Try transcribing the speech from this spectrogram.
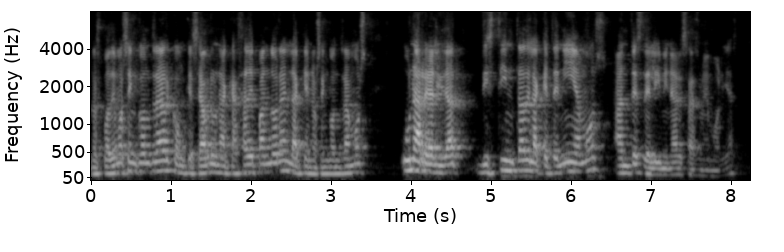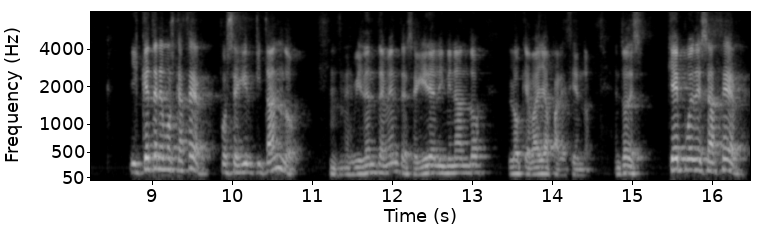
Nos podemos encontrar con que se abre una caja de Pandora en la que nos encontramos una realidad distinta de la que teníamos antes de eliminar esas memorias. ¿Y qué tenemos que hacer? Pues seguir quitando, evidentemente, seguir eliminando lo que vaya apareciendo. Entonces, ¿qué puedes hacer?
